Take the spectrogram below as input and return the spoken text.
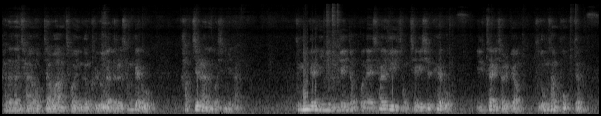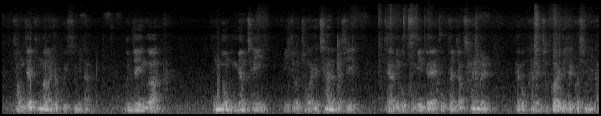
가난한 자영업자와 저임금 근로자들을 상대로 갑질을 하는 것입니다. 국민들은 이미 문재인 정권의 사회주의 정책의 실패로 일자리 절벽, 부동산 폭등, 경제 폭망을 겪고 있습니다. 문재인과 공동 운명체인 민주노총을 해체하는 것이 대한민국 국민들의 보편적 삶을 회복하는 첫걸음이 될 것입니다.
